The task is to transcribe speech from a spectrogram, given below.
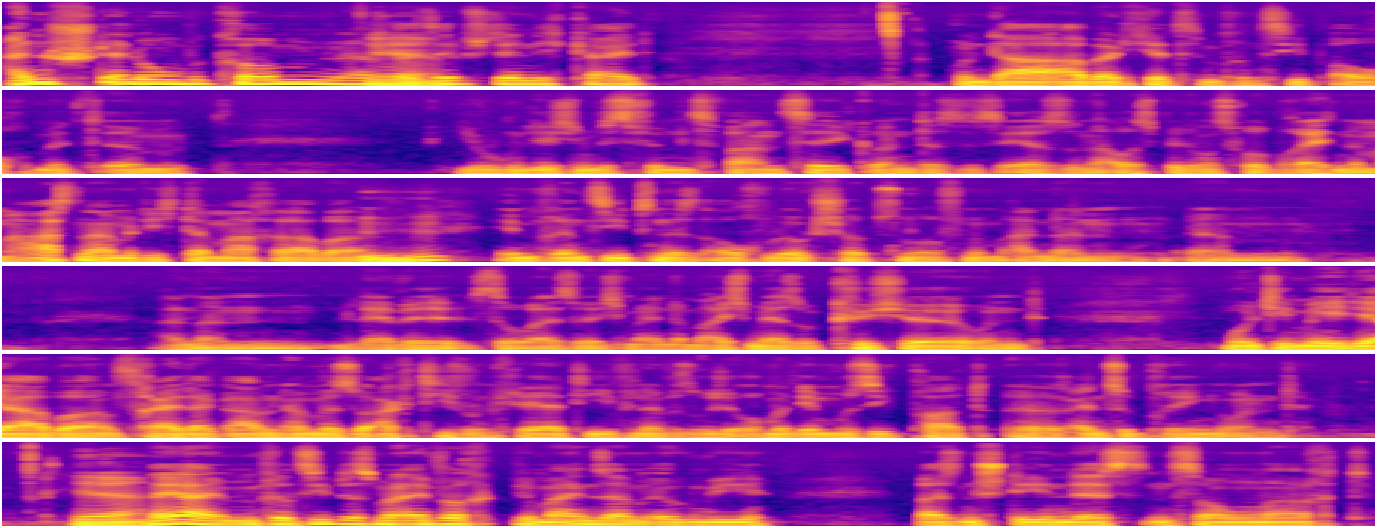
Anstellung bekommen nach Ja. der Selbstständigkeit. Und da arbeite ich jetzt im Prinzip auch mit ähm, Jugendlichen bis 25 und das ist eher so eine ausbildungsvorbereitende Maßnahme, die ich da mache, aber Mhm. im Prinzip sind das auch Workshops nur auf einem anderen, ähm, anderen Level. So. Also ich meine, da mache ich mehr so Küche und Multimedia, aber Freitagabend haben wir so aktiv und kreativ und da versuche ich auch mal den Musikpart äh, reinzubringen und Ja. naja, im Prinzip, dass man einfach gemeinsam irgendwie was entstehen lässt, einen Song macht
